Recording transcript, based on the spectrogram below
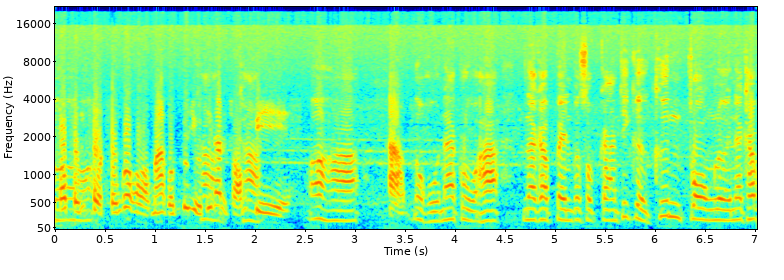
เพราะผมปลดผมก็ออกมาผมไปอยู่ที่นั่นสองครับ ปี อ่าฮะครับ โอ้โหน่ากลัวฮะนะครับเป็นประสบการณ์ที่เกิดขึ้นตรงเลยนะครับ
